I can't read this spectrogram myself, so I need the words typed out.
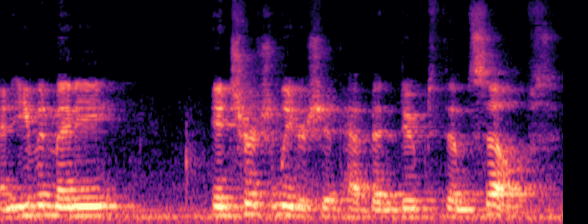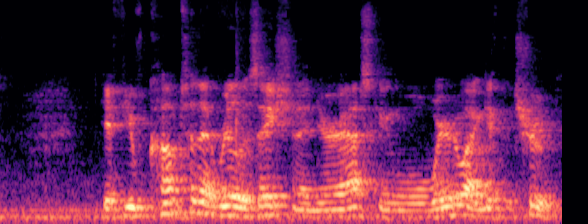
And even many in church leadership have been duped themselves. If you've come to that realization and you're asking, well, where do I get the truth?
